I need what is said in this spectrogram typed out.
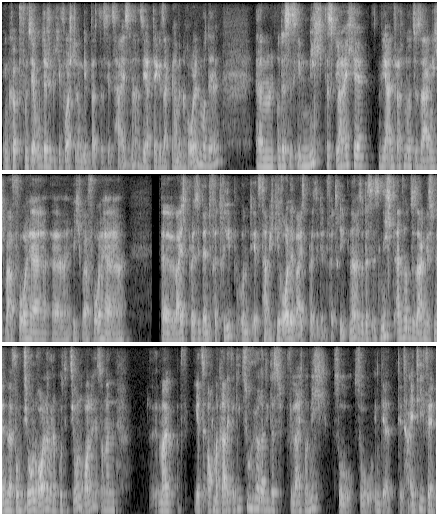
in Köpfen sehr unterschiedliche Vorstellungen gibt, was das jetzt heißt. Ne? Also ihr habt ja gesagt, wir haben ein Rollenmodell. Ähm, und das ist eben nicht das Gleiche, wie einfach nur zu sagen, ich war vorher, äh, ich war vorher äh, Vice President Vertrieb und jetzt habe ich die Rolle Vice President Vertrieb. Ne? Also das ist nicht einfach nur zu sagen, das nennen wir Funktion Rolle oder Position Rolle, sondern mal jetzt auch mal gerade für die Zuhörer, die das vielleicht noch nicht so, so in der Detailtiefe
